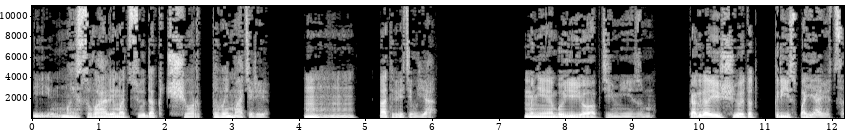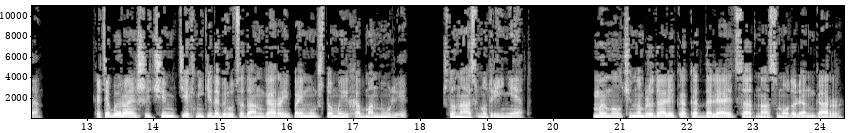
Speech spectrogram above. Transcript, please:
И мы свалим отсюда к чертовой матери. «Угу», — ответил я. Мне бы ее оптимизм. Когда еще этот Крис появится. Хотя бы раньше, чем техники доберутся до ангара и поймут, что мы их обманули, что нас внутри нет. Мы молча наблюдали, как отдаляется от нас модуль ангар,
